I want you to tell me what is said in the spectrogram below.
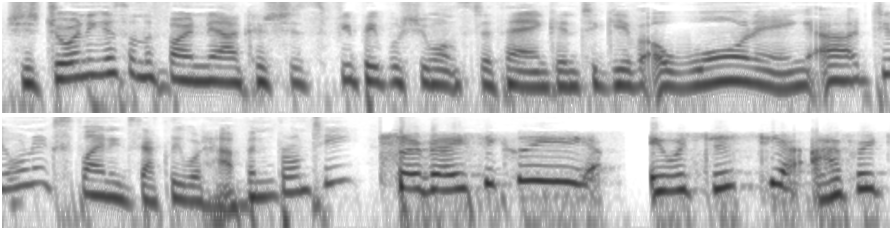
she's joining us on the phone now because she's a few people she wants to thank and to give a warning. Uh, do you want to explain exactly what happened, Bronte? So basically, it was just your average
